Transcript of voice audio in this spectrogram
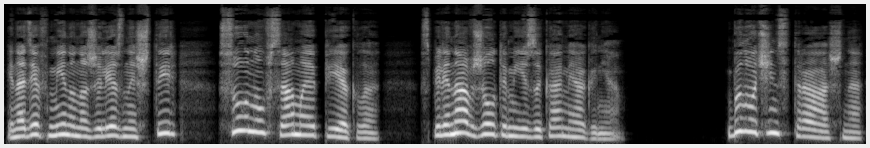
и, надев мину на железный штырь, сунул в самое пекло, спеленав желтыми языками огня. Было очень страшно,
